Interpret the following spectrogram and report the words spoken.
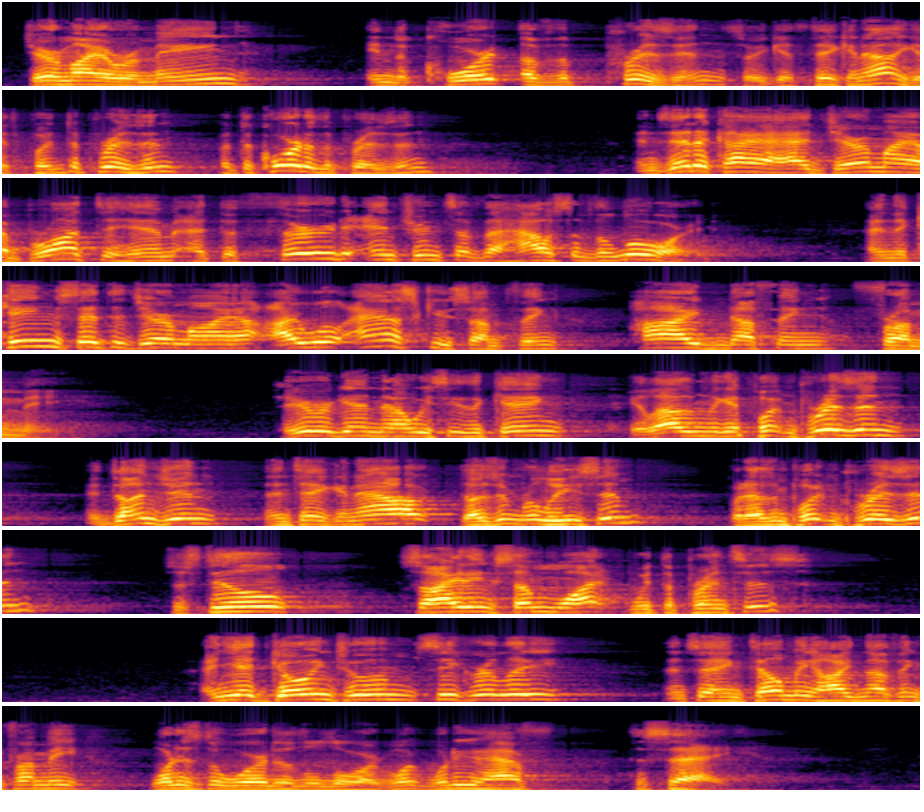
Jeremiah remained in the court of the prison, so he gets taken out, he gets put into prison, but the court of the prison. And Zedekiah had Jeremiah brought to him at the third entrance of the house of the Lord. And the king said to Jeremiah, I will ask you something, hide nothing from me. So here again, now we see the king. He allows him to get put in prison, a dungeon, and taken out, doesn't release him, but has him put in prison. So still siding somewhat with the princes, and yet going to him secretly and saying, Tell me, hide nothing from me. What is the word of the Lord? What, what do you have to say?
